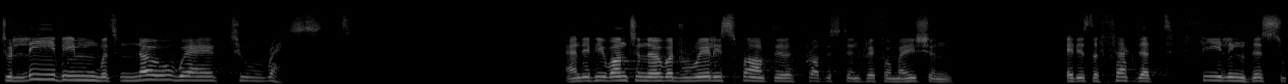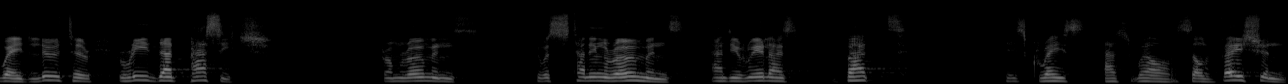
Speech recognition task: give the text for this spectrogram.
to leave him with nowhere to rest. And if you want to know what really sparked the Protestant Reformation, it is the fact that feeling this way, Luther read that passage from Romans. He was studying Romans and he realized, but there's grace as well. Salvation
